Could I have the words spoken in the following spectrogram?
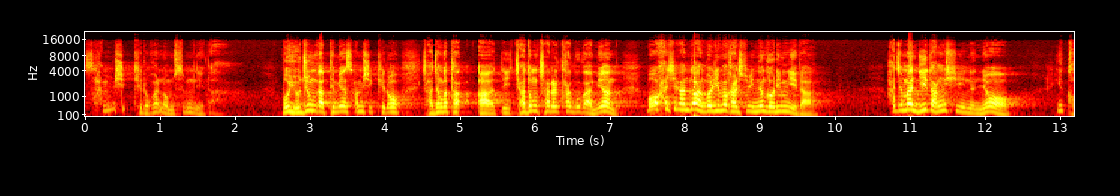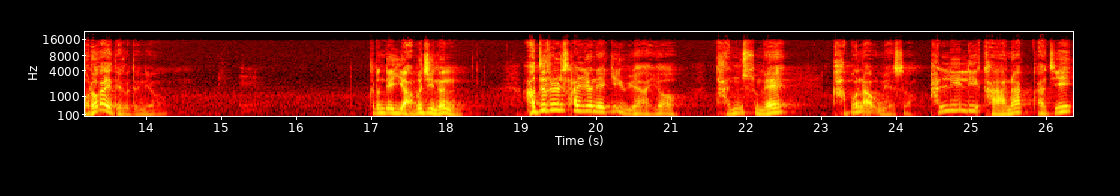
30km가 넘습니다. 뭐 요즘 같으면 30km 자전거 타, 아, 자동차를 타고 가면 뭐한 시간도 안 걸리면 갈 수 있는 거리입니다. 하지만 이 당시에는요, 걸어가야 되거든요. 그런데 이 아버지는 아들을 살려내기 위하여 단숨에 가버나움에서 갈릴리 가나까지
